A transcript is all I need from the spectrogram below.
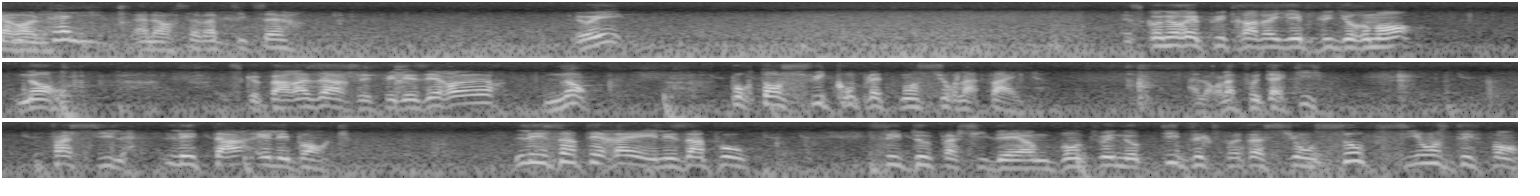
Carole. Salut. Alors ça va petite sœur? Louis? Est-ce qu'on aurait pu travailler plus durement? Non. Est-ce que par hasard j'ai fait des erreurs? Non. Pourtant je suis complètement sur la paille. Alors la faute à qui? Facile, l'État et les banques. Les intérêts et les impôts. Ces deux pachydermes vont tuer nos petites exploitations, sauf si on se défend.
